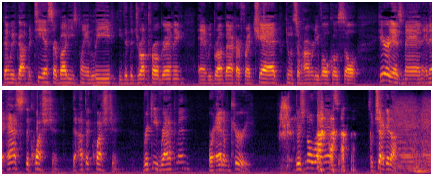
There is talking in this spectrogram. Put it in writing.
Then we've got Matthias, our buddy, he's playing lead. He did the drum programming, and we brought back our friend Chad doing some harmony vocals. So here it is, man, and it asks the question, the epic question Riki Rachtman or Adam Curry? There's no wrong answer. So check it out.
